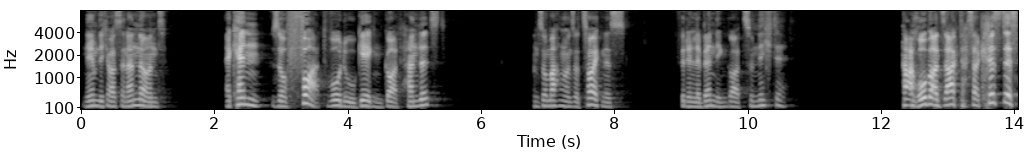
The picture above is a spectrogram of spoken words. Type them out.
nehmen dich auseinander und erkennen sofort, wo du gegen Gott handelst. Und so machen wir unser Zeugnis für den lebendigen Gott zunichte. Ha, Robert sagt, dass er Christ ist.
